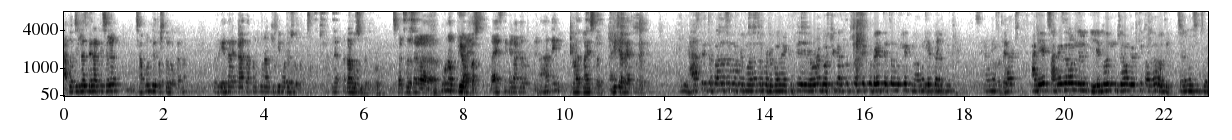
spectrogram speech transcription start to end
आपण जी लस देणार ते सगळं छापून देत असतो लोकांना. तर येणाऱ्या काळात आपण पुन्हा किती मोठ्या स्वरूपात आपल्या राबवू समजा ते program. खर्च सगळं पूर्ण फ्री ऑफ कॉस्ट लायन्स ते केला करत हा ते लायन्स क्लब मी ज्या लॅबमध्ये आहे. आणि हाच त्यांच्या पदाचा मोठे मनाचा मोठेपणा आहे की ते एवढ्या गोष्टी करतात पण ते कुठेही त्याचा उल्लेख नामोल्लेख करत नाही. आणि एक सांगायचं राहून गेलं की हे दोन जेव्हा व्यक्ती पदावर होते चेअरमन सचिव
